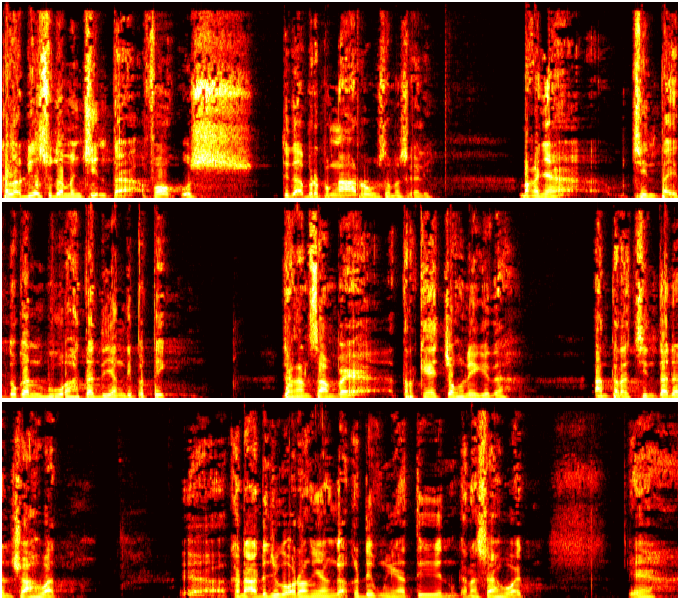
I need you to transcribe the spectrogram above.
Kalau dia sudah mencinta, fokus tidak berpengaruh sama sekali. Makanya cinta itu kan buah tadi yang dipetik. Jangan sampai terkecoh nih kita antara cinta dan syahwat. Ya, karena ada juga orang yang nggak kedip ngeliatin karena syahwat. Ya,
